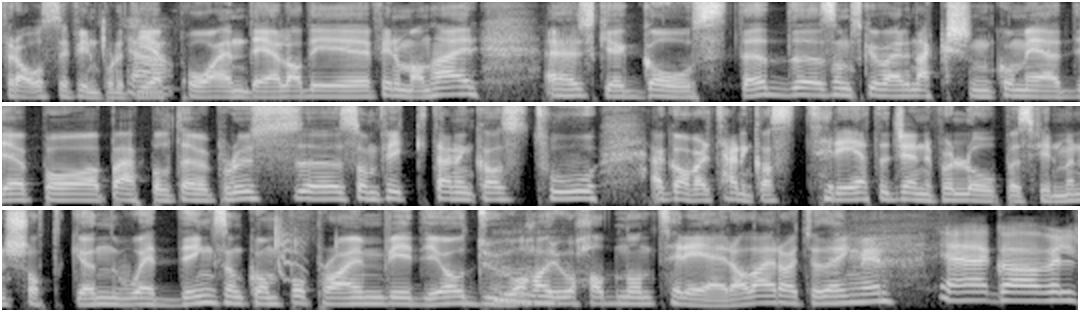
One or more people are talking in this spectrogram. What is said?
fra oss i Filmpolitiet Ja. på en del av de filmene her. Jeg husker Ghosted, eh, som skulle være en actionkomedie på, på Apple TV Pluss, som fikk terningkast to. Jeg ga vel terningkast tre til Jennifer Lopez-filmen Shotgun Wedding, som kom på Prime Video. Du har jo hatt noen treere der, har ikke du det, Ingvild? Jeg ga vel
